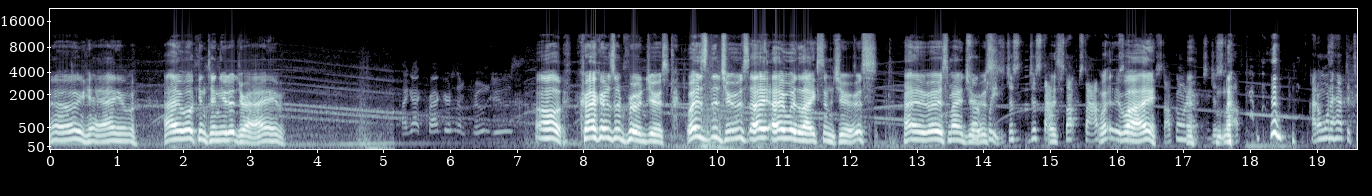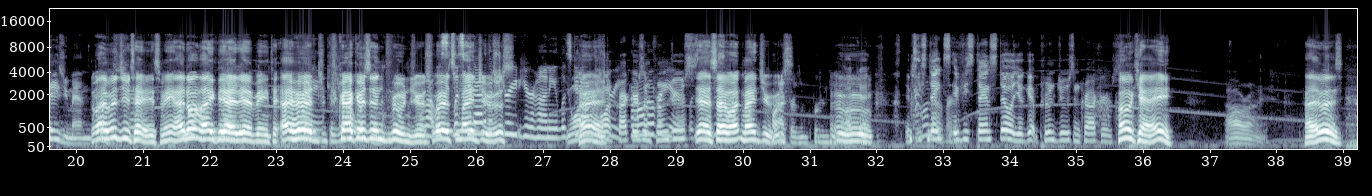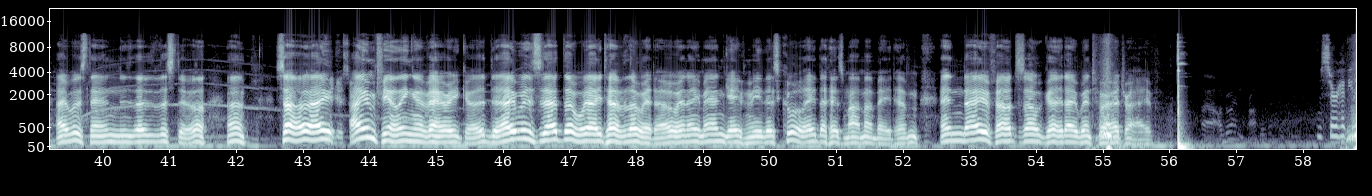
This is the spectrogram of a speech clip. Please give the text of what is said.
Oh, okay, I, I will continue to drive. I got crackers and prune juice. Oh, crackers and prune juice. Where's the juice? I, I would like some juice. Hi, where's my Sir, juice? please, just just stop, It's- stop, stop. Wha- stop. why? Stop going there. Just stop. I don't want to have to tase you, man. Why would you Sure. tase me? I don't on, like the hey. idea of being. Ta- I heard Hey. 'Cause crackers and prune juice. Hold on, Where's let's, my let's get out of the juice? street here, honey. Let's You get want- out of you the want street. crackers Come on and prune here. juice? Let's Yes, I want my juice. Crackers and prune juice. Ooh. Okay. If you Come stay, if you stand still, you'll get prune juice and crackers. Okay. All right. I was I was standing the, the still. Um, so I You do, sir. I am feeling very good. I was at the weight of the widow, and a man gave me this Kool Aid that his mama made him, and I felt so good. I went for a drive. Sir, have you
